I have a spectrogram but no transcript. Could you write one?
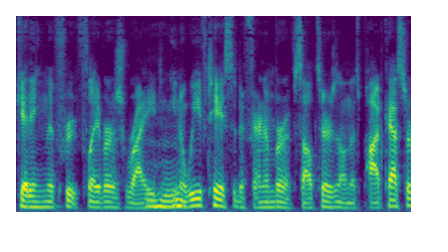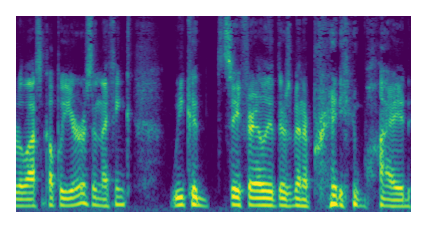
getting the fruit flavors right. Mm-hmm. You know, we've tasted a fair number of seltzers on this podcast over the last couple years, and I think we could say fairly that there's been a pretty wide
